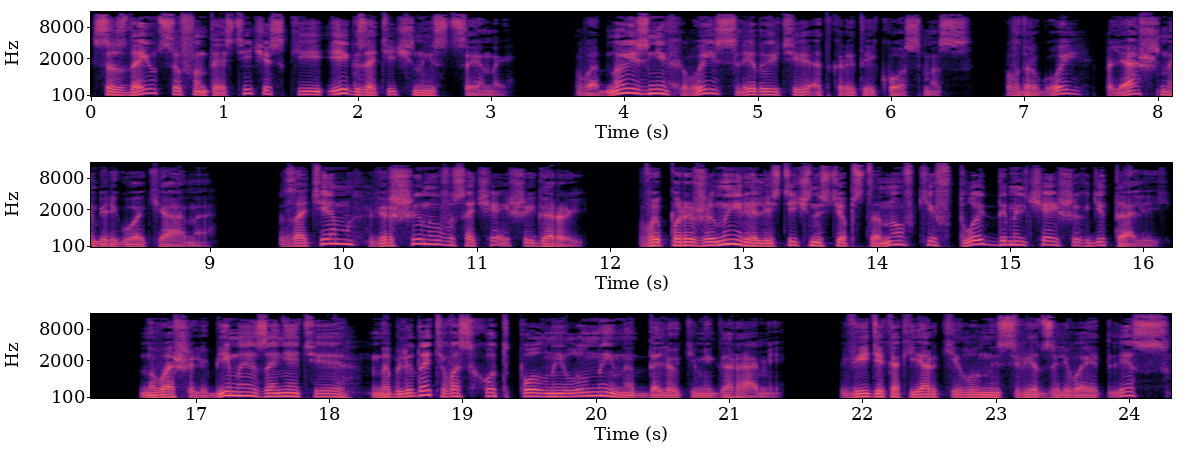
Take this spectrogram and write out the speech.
создаются фантастические и экзотичные сцены. В одной из них вы исследуете открытый космос в другой — пляж на берегу океана. Затем — вершину высочайшей горы. Вы поражены реалистичностью обстановки вплоть до мельчайших деталей. Но ваше любимое занятие — наблюдать восход полной луны над далекими горами. Видя, как яркий лунный свет заливает лес,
